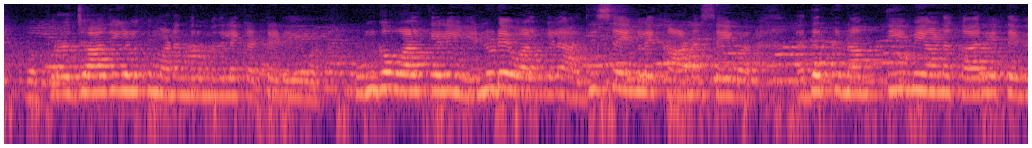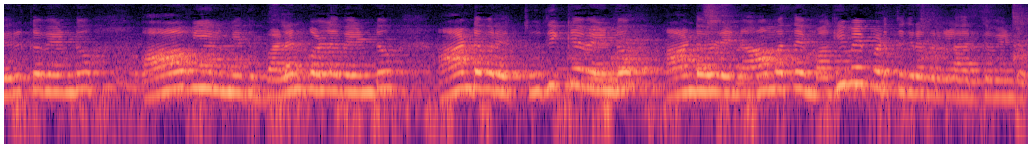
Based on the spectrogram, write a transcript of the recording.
இப்ப புறஜாதிகளுக்கு மனம் திரும்புதலை கட்டளையிடுவார். உங்க வாழ்க்கையிலும் என்னுடைய வாழ்க்கையிலும் அதிசயங்களை காண செய்வார். அதற்கு நாம் தீமையான காரியத்தை வெறுக்க வேண்டும். ஆவியின் மீது பலன் கொள்ள வேண்டும். ஆண்டவரை துதிக்க வேண்டும். ஆண்டவருடைய நாமத்தை மகிமைப்படுத்துகிறவர்களாக இருக்க வேண்டும்.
